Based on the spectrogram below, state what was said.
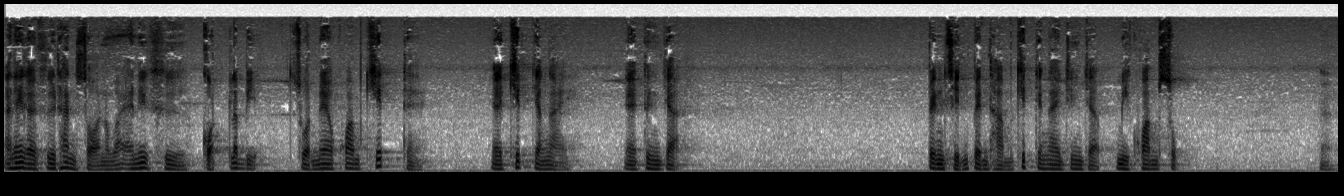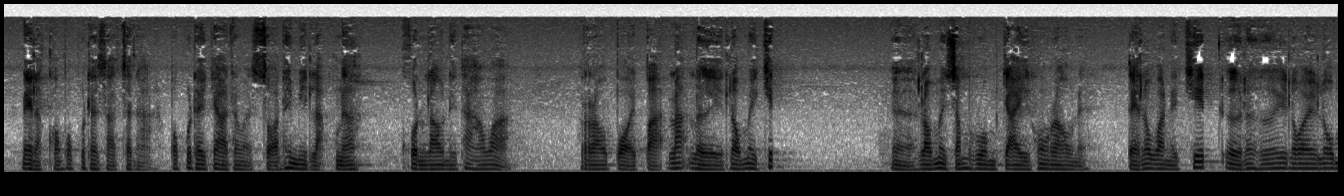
อันนี้ก็คือท่านสอนเอาไว้ อันนี้คือกฎระเบียบส่วนแนวความคิดคิดยังไงถึงจะ เป็นศีลเป็นธรรมคิดยังไง จึงจะมีความสุข ในหลักของพระพุทธศาสนา พระพุทธเจ้าธรรมสอนให้มีหลักนะ คนเราในท่าว่า เราปล่อยปะละเลย เราไม่คิดเเราไม่สำรวมใจของเราเนี่ย แต่ละวันเนี่ยคิด เออละเฮ้ยลอยลม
